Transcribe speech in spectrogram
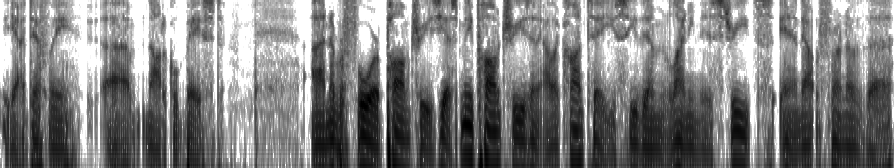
yeah, definitely uh, nautical based. Uh, number four, palm trees. Yes, many palm trees in Alicante. You see them lining the streets and out in front of the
